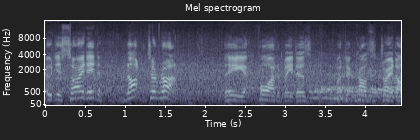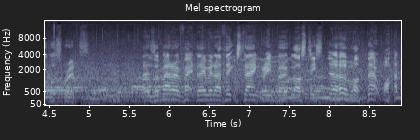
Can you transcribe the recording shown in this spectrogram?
who decided not to run the 400 metres, but to concentrate on the sprints. As a matter of fact, David, I think Stan Greenberg lost his nerve on that one.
